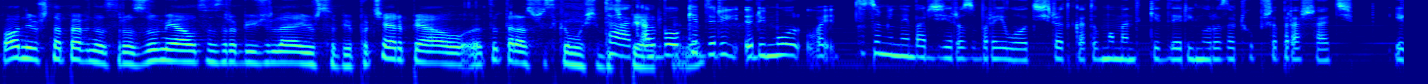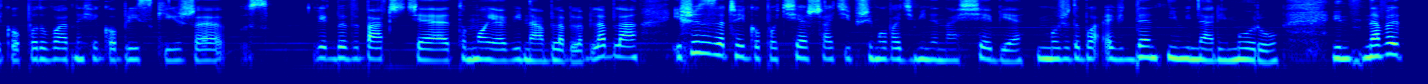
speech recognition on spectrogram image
Bo on już na pewno zrozumiał, co zrobił źle, już sobie pocierpiał, to teraz wszystko musi być Tak, pięknie. albo nie? kiedy Ri- Rimuru... To, co mnie najbardziej rozbroiło od środka, to moment, kiedy Rimuru zaczął przepraszać jego podwładnych, jego bliskich, że jakby wybaczcie, to moja wina, bla, bla, bla, bla. I wszyscy zaczęli go pocieszać i przyjmować winę na siebie, mimo że to była ewidentnie wina Rimuru. Więc nawet,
